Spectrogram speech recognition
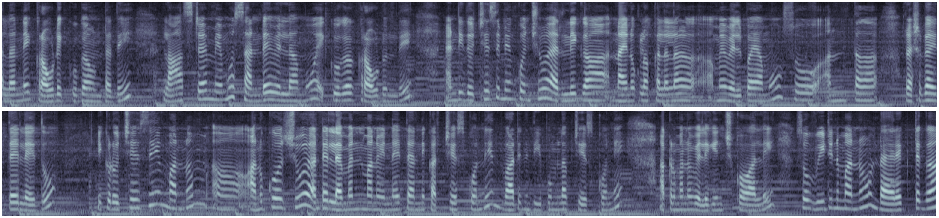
అలానే క్రౌడ్ ఎక్కువగా ఉంటుంది. లాస్ట్ టైం మేము సండే వెళ్ళాము ఎక్కువగా క్రౌడ్ ఉంది. అండ్ ఇది వచ్చేసి మేము కొంచెం ఎర్లీగా నైన్ ఓ క్లాక్ కల్లా మేము వెళ్ళిపోయాము. సో అంత రష్గా అయితే లేదు. ఇక్కడ వచ్చేసి మనం అనుకోవచ్చు. అంటే లెమన్ మనం ఎన్నైతే అన్ని కట్ చేసుకొని వాటిని దీపంలా చేసుకొని అక్కడ మనం వెలిగించుకోవాలి. సో వీటిని మనం డైరెక్ట్గా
